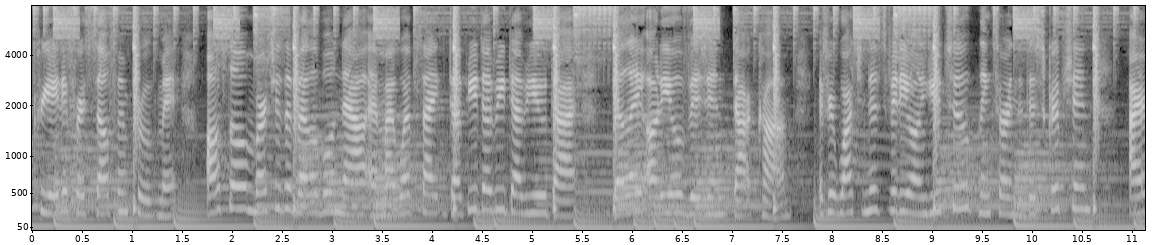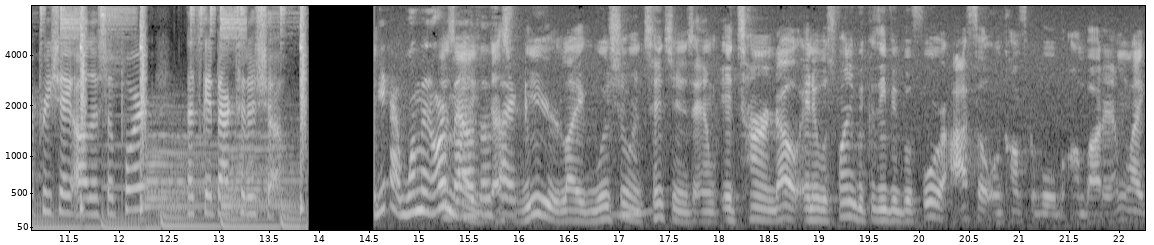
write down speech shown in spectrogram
created for self improvement. Also, merch is available now at my website, www.belaudiovision.com. If you're watching this video on YouTube, links are in the description. I appreciate all the support. Let's get back to the show. Yeah, women or It's males. like, that's like, weird. Like, what's your intentions? And it turned out, and it was funny because even before I felt uncomfortable about it. I'm like,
